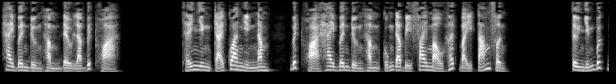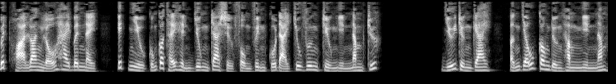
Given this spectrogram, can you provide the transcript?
hai bên đường hầm đều là bích họa. Thế nhưng trải qua nghìn năm, bích họa hai bên đường hầm cũng đã bị phai màu hết bảy tám phần. Từ những bức bích họa loan lỗ hai bên này, ít nhiều cũng có thể hình dung ra sự phồn vinh của Đại Chu Vương triều nghìn năm trước. Dưới rừng gai, ẩn giấu con đường hầm nghìn năm.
